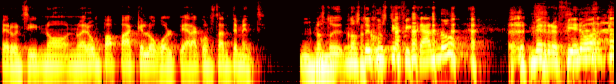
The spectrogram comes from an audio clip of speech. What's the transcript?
pero en sí no, no era un papá que lo golpeara constantemente. No estoy, no estoy justificando. Me refiero a que,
